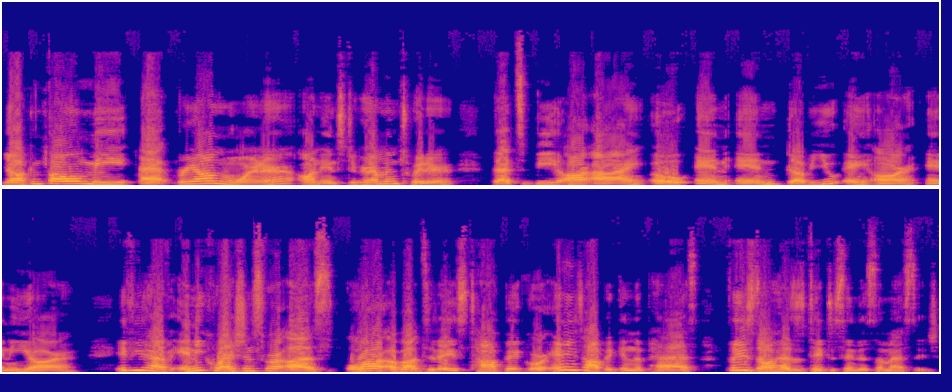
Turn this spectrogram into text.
Y'all can follow me at Breon Warner on Instagram and Twitter. That's B R I O N N W A R N E R. If you have any questions for us or about today's topic or any topic in the past, please don't hesitate to send us a message.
